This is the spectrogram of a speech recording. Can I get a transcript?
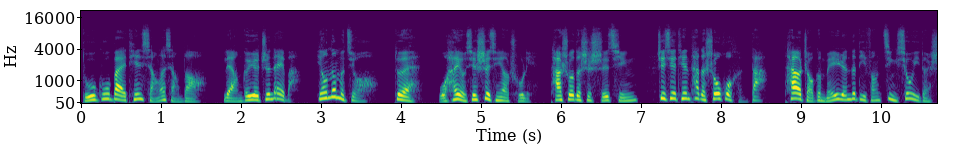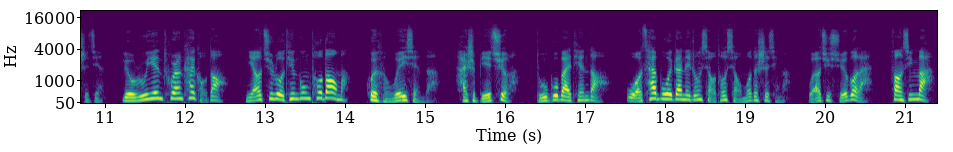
独孤拜天想了想道：“两个月之内吧。”要那么久？对我还有些事情要处理。他说的是实情。这些天他的收获很大，他要找个没人的地方静修一段时间。柳如烟突然开口道：“你要去洛天宫偷盗吗？会很危险的，还是别去了。”独孤拜天道：“我才不会干那种小偷小摸的事情呢。我要去学过来。放心吧，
